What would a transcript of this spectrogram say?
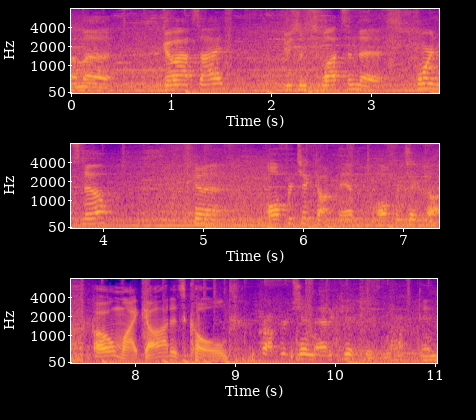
I'm gonna go outside, do some squats in the pouring snow. It's gonna all for TikTok, man. All for TikTok. Oh my god, it's cold. Proper gym etiquette is not in.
